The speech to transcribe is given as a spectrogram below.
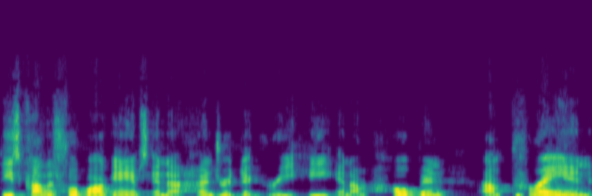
these college football games in a 100 degree heat, and I'm hoping, I'm praying,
